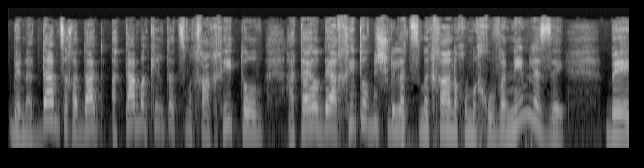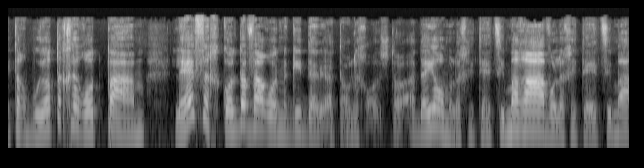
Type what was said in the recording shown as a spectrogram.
בן אדם צריך לדעת, אתה מכיר את עצמך הכי טוב, אתה יודע הכי טוב בשביל עצמך, אנחנו מכוונים לזה. בתרבויות אחרות פעם, להפך, כל דבר, או נגיד, אתה הולך, שאתה, עד היום הולך להתייעץ עם הרב, הולך להתייעץ עם ה...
